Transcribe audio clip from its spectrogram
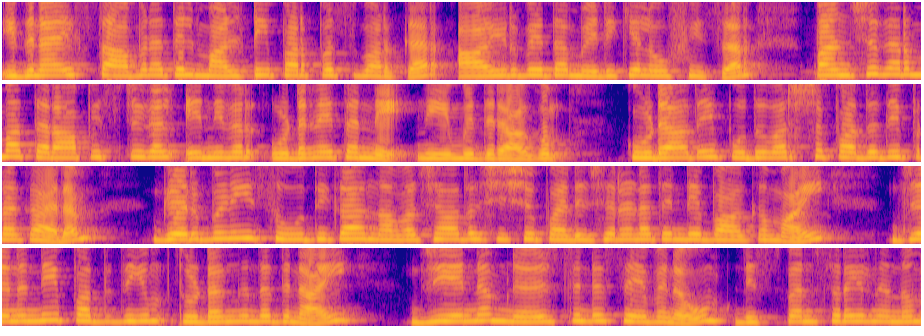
ഇതിനായി സ്ഥാപനത്തിൽ multipurpose worker Ayurveda medical officer panchakarma തെറാപ്പിസ്റ്റുകൾ എന്നിവർ ഉടനെ തന്നെ നിയമിതരാകും. കൂടാതെ പുതുവർഷ പദ്ധതി പ്രകാരം ഗർഭിണി സൂതിക നവജാത ശിശു പരിചരണത്തിന്റെ ഭാഗമായി ജനനി പദ്ധതിയും തുടങ്ങുന്നതിനായി ജി എൻ എം നഴ്സിന്റെ സേവനവും ഡിസ്പെൻസറിയിൽ നിന്നും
